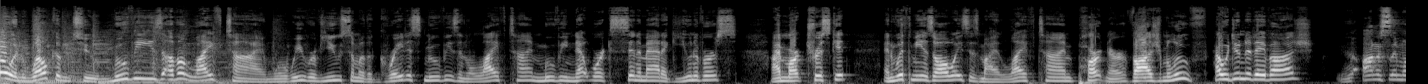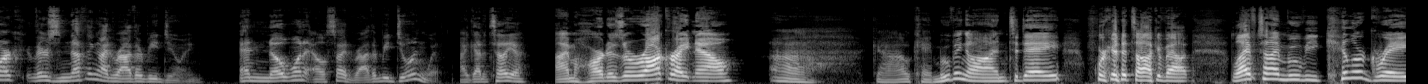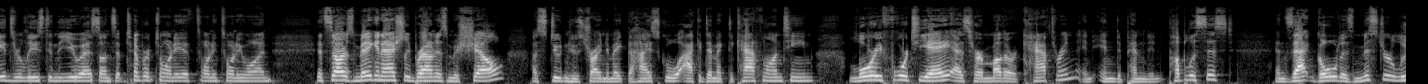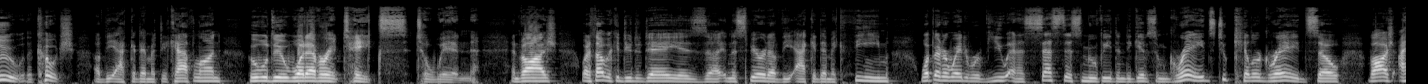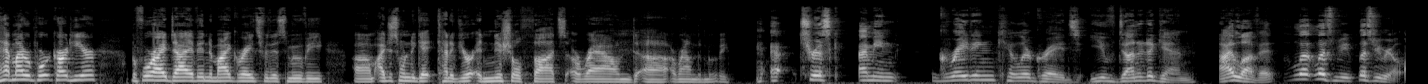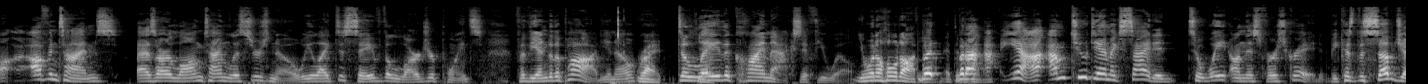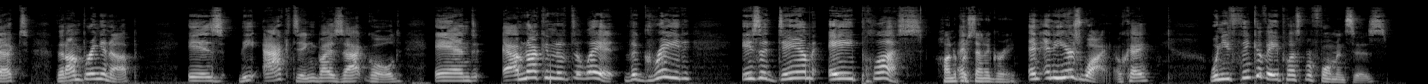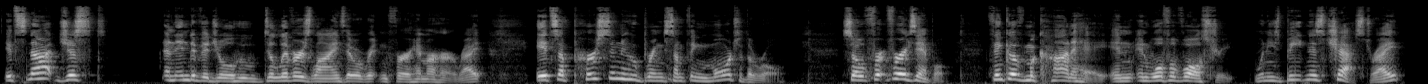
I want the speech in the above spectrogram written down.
Hello and welcome to Movies of a Lifetime, where we review some of the greatest movies in the Lifetime Movie Network cinematic universe. I'm Mark Trisket, and with me, as always, is my lifetime partner, Vaaj Malouf. How are we doing today, Vaaj? Honestly, Mark, there's nothing I'd rather be doing, and no one else I'd rather be doing with. I gotta tell you, I'm hard as a rock right now. Ah. God, okay, moving on. Today, we're going to talk about Lifetime movie Killer Grades, released in the U.S. on September 20th, 2021. It stars Megan Ashley Brown as Michelle, a student who's trying to make the high school academic decathlon team, Laurie Fortier as her mother, Catherine, an independent publicist, and Zack Gold is Mr. Lou, the coach of the academic decathlon, who will do whatever it takes to win. And Vaaj, what I thought we could do today is, uh, in the spirit of the academic theme, what better way to review and assess this movie than to give some grades to killer grades? So, Vaaj, I have my report card here. Before I dive into my grades for this movie, um, I just wanted to get kind of your initial thoughts around uh, around the movie. Trisk, I mean, grading killer grades. You've done it again. I love it. Let, let's be let's be real. Oftentimes, as our longtime listeners know, we like to save the larger points for the end of the pod. You know, Right. Delay the climax, if you will. You want to hold off, But at the but I. I yeah, I, I'm too damn excited to wait on this first grade because the subject that I'm bringing up is the acting by Zack Gold, and I'm not going to delay it. The grade is a damn A plus. hundred percent agree. And and here's why, okay? When you think of A plus performances, it's not just an individual who delivers lines that were written for him or her, right? It's a person who brings something more to the role. So for for example, think of McConaughey in, in Wolf of Wall Street when he's beating his chest, right?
